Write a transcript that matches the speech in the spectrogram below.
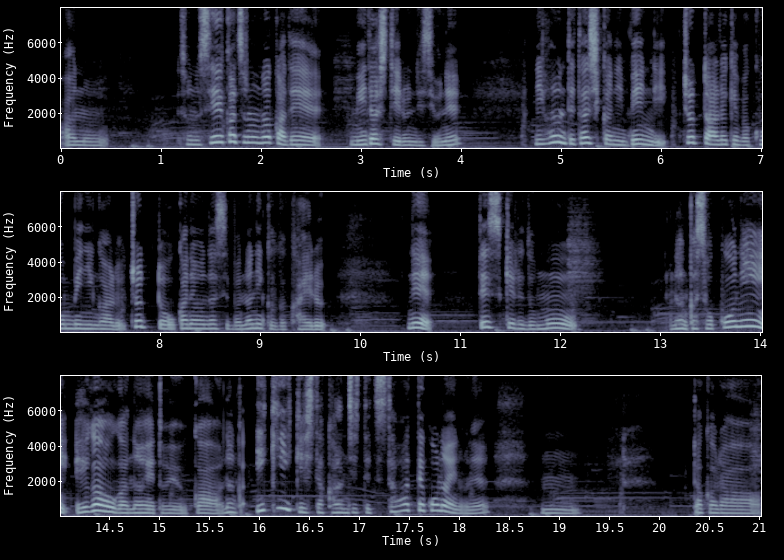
あのその生活の中で見出しているんですよね。日本って確かに便利。ちょっと歩けばコンビニがある。ちょっとお金を出せば何かが買える。ね。ですけれどもなんかそこに笑顔がないというかなんか生き生きした感じって伝わってこないのね。うん、だから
